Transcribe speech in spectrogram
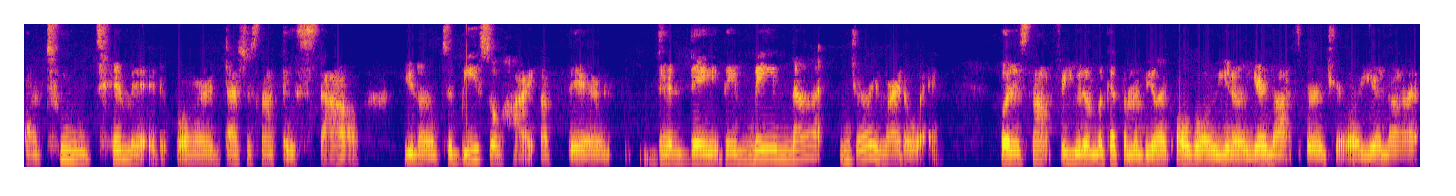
are too timid or that's just not their style, you know, to be so high up there, then they they may not join right away. But it's not for you to look at them and be like, oh well, you know, you're not spiritual or you're not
